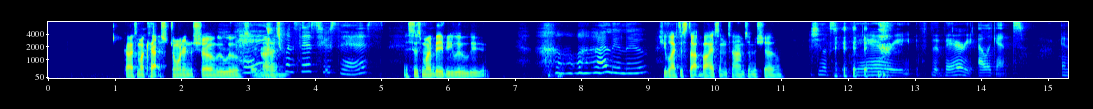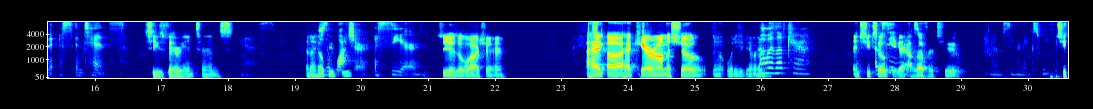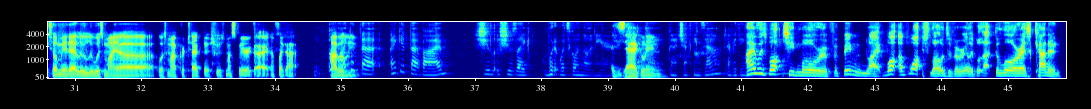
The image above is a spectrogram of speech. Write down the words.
guys my cat's joining the show lulu. Say hey hi. which one's this? Who's this? This is my baby lulu. Oh, hi lulu. She likes to stop by sometimes on the show. She looks very, very elegant and it's intense. she's very intense. Yes. And i She's help a you please? watcher, a seer. she is a watcher i had uh i had kara on the show what are you doing Oh, I love Kara. and she told me that i love her too I'm seeing her next week. she told me that Lulu was my uh was my protector. She was my spirit guide. I was like, I, Oh, I I, get that. I get that vibe. She she was like, "What what's going on here?" Exactly. Okay, I'm gonna check things out. Everything. I was okay." watching more of. I've been like, what I've watched loads of her really, but that Dolores Cannon,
